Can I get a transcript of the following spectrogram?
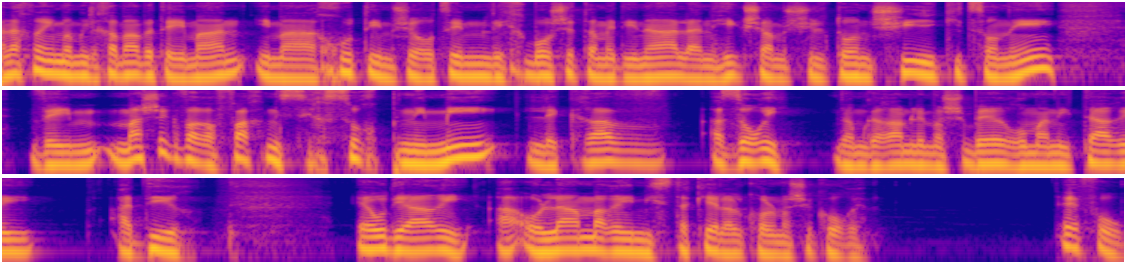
אנחנו עם המלחמה בתימן, עם החות'ים שרוצים לכבוש את המדינה, להנהיג שם שלטון שיעי קיצוני, ועם מה שכבר הפך מסכסוך פנימי לקרב אזורי, גם גרם למשבר הומניטרי אדיר. אהוד יערי, העולם הרי מסתכל על כל מה שקורה. איפה הוא?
